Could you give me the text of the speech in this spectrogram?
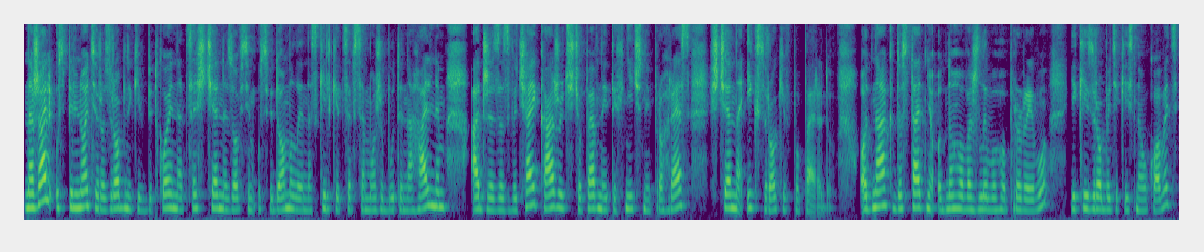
На жаль, у спільноті розробників біткоїна це ще не зовсім усвідомили, наскільки це все може бути нагальним, адже зазвичай кажуть, що певний технічний прогрес ще на ікс років попереду. Однак достатньо одного важливого прориву, який зробить якийсь науковець,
